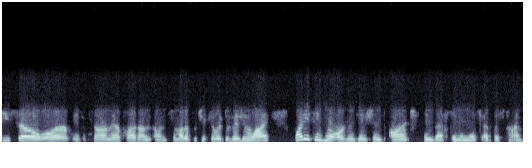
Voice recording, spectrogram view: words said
CISO, or if it's not on their part, on, on some other particular division? Why? Why do you think more organizations aren't investing in this at this time?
